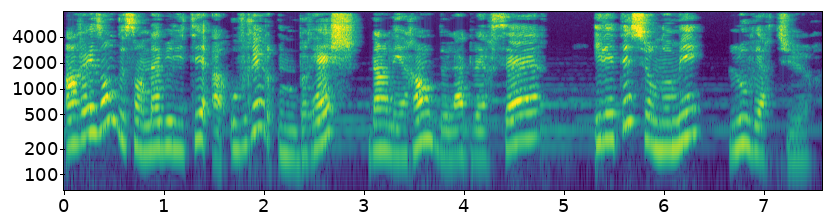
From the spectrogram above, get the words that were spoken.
En raison de son habileté à ouvrir une brèche dans les rangs de l'adversaire, il était surnommé l'ouverture.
